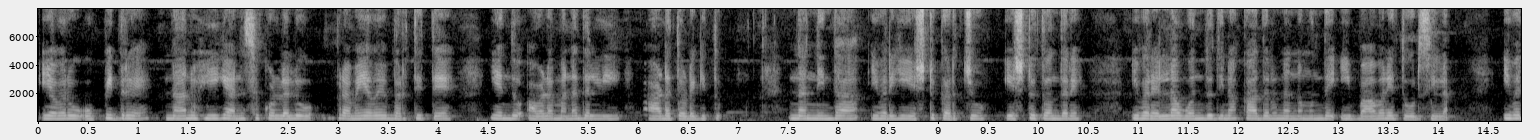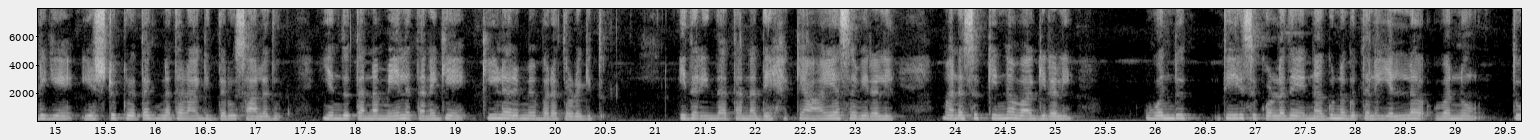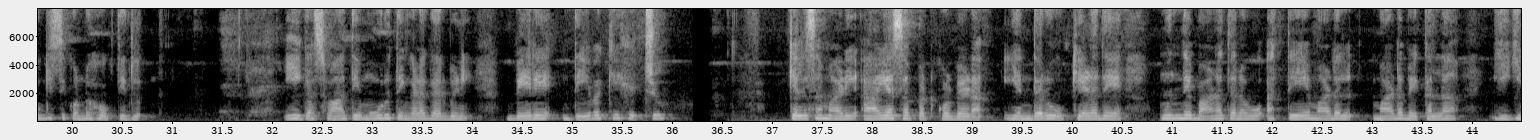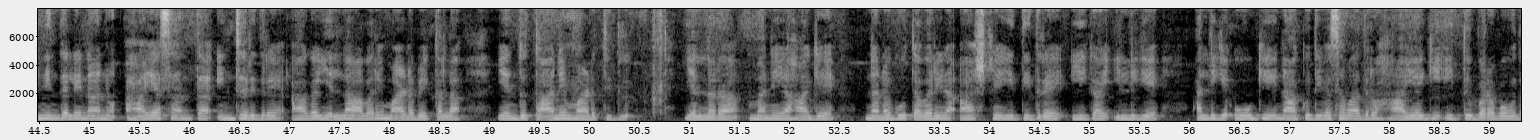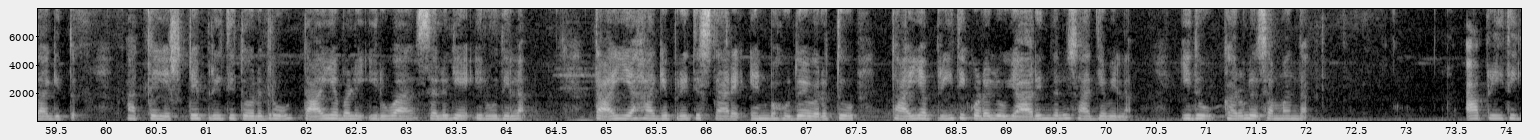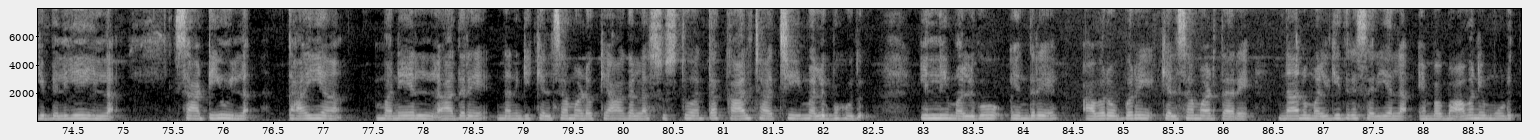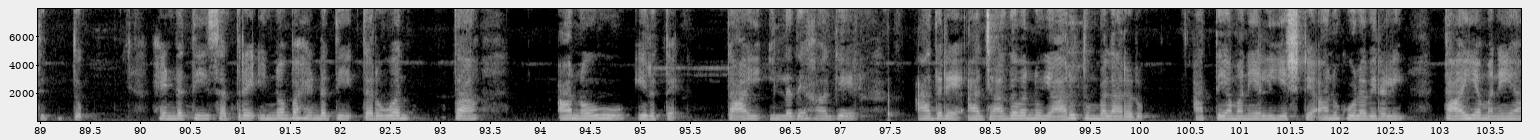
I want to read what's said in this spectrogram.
ಮದುವೆಯವರು ಒಪ್ಪಿದ್ರೆ ನಾನು ಹೀಗೆ ಅನಿಸಿಕೊಳ್ಳಲು ಪ್ರಮೇಯವೇ ಬರ್ತಿತ್ತೆ ಎಂದು ಅವಳ ಮನದಲ್ಲಿ ಆಡತೊಡಗಿತು. ನನ್ನಿಂದ ಇವರಿಗೆ ಎಷ್ಟು ಖರ್ಚು, ಎಷ್ಟು ತೊಂದರೆ, ಇವರೆಲ್ಲ ಒಂದು ದಿನಕ್ಕಾದರೂ ನನ್ನ ಮುಂದೆ ಈ ಭಾವನೆ ತೋರಿಸಿಲ್ಲ. ಇವರಿಗೆ ಎಷ್ಟು ಕೃತಜ್ಞತಳಾಗಿದ್ದರೂ ಸಾಲದು ಎಂದು ತನ್ನ ಮೇಲೆ ತನಗೆ ಕೀಳರಿಮೆ ಬರತೊಡಗಿತು. ಇದರಿಂದ ತನ್ನ ದೇಹಕ್ಕೆ ಆಯಾಸವಿರಲಿ, ಮನಸ್ಸು ಖಿನ್ನವಾಗಿರಲಿ, ಒಂದು ತೀರಿಸಿಕೊಳ್ಳದೆ ನಗು ನಗುತ್ತಲೇ ಎಲ್ಲವನ್ನು ತೂಗಿಸಿಕೊಂಡು ಹೋಗ್ತಿದ್ಲು. ಈಗ ಸ್ವಾತಿ ಮೂರು ತಿಂಗಳ ಗರ್ಭಿಣಿ. ಬೇರೆ ದೇವಕ್ಕೆ ಹೆಚ್ಚು ಕೆಲಸ ಮಾಡಿ ಆಯಾಸ ಪಟ್ಕೊಳ್ಬೇಡ ಎಂದರೂ ಕೇಳದೆ ಮುಂದೆ ಬಾಣತನವು ಅತ್ತೆಯೇ ಮಾಡಲ್, ಮಾಡಬೇಕಲ್ಲ. ಈಗಿನಿಂದಲೇ ನಾನು ಆಯಾಸ ಅಂತ ಹಿಂಜರಿದ್ರೆ ಆಗ ಎಲ್ಲ ಅವರೇ ಮಾಡಬೇಕಲ್ಲ ಎಂದು ತಾನೇ ಮಾಡುತ್ತಿದ್ಲು. ಎಲ್ಲರ ಮನೆಯ ಹಾಗೆ ನನಗೂ ತವರಿನ ಆಶ್ರಯ ಇದ್ದಿದ್ರೆ ಈಗ ಇಲ್ಲಿಗೆ ಅಲ್ಲಿಗೆ ಹೋಗಿ ನಾಲ್ಕು ದಿವಸವಾದರೂ ಹಾಯಾಗಿ ಇದ್ದು ಬರಬಹುದಾಗಿತ್ತು. ಅತ್ತೆ ಎಷ್ಟೇ ಪ್ರೀತಿ ತೋರಿದ್ರೂ ತಾಯಿಯ ಬಳಿ ಇರುವ ಸಲುಗೆ ಇರುವುದಿಲ್ಲ. ತಾಯಿಯ ಹಾಗೆ ಪ್ರೀತಿಸ್ತಾರೆ ಎನ್ನಬಹುದೇ ಹೊರತು ತಾಯಿಯ ಪ್ರೀತಿ ಕೊಡಲು ಯಾರಿಂದಲೂ ಸಾಧ್ಯವಿಲ್ಲ. ಇದು ಕರುಳು ಸಂಬಂಧ. ಆ ಪ್ರೀತಿಗೆ ಬೆಲೆಯೇ ಇಲ್ಲ. ಸಾಟಿಯೂ ಇಲ್ಲ. ತಾಯಿಯ ಮನೆಯಲ್ಲಾದರೆ ನನಗೆ ಕೆಲಸ ಮಾಡೋಕ್ಕೆ ಆಗಲ್ಲ. ಸುಸ್ತು ಅಂತ ಕಾಲು ಚಾಚಿ ಮಲಗಬಹುದು. ಇಲ್ಲಿ ಮಲಗೋ ಎಂದರೆ ಅವರೊಬ್ಬರೇ ಕೆಲಸ ಮಾಡ್ತಾರೆ, ನಾನು ಮಲಗಿದರೆ ಸರಿಯಲ್ಲ ಎಂಬ ಭಾವನೆ ಮೂಡುತ್ತಿತ್ತು. ಹೆಂಡತಿ ಸತ್ರೆ, ಇನ್ನೊಬ್ಬ ಹೆಂಡತಿ ತರುವಂಥ ಆ ನೋವು ಇರುತ್ತೆ. ತಾಯಿ ಇಲ್ಲದೆ ಹಾಗೆ, ಆದರೆ ಆ ಜಾಗವನ್ನು ಯಾರೂ ತುಂಬಲಾರರು. ಅತ್ತೆಯ ಮನೆಯಲ್ಲಿ ಎಷ್ಟೇ ಅನುಕೂಲವಿರಲಿ, ತಾಯಿಯ ಮನೆಯ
